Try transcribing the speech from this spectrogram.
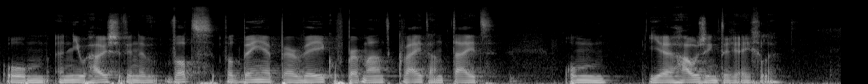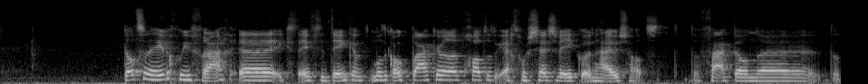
om een nieuw huis te vinden. Wat, wat ben je per week of per maand kwijt aan tijd om je housing te regelen? Dat is een hele goede vraag. Uh, ik zit even te denken, omdat ik ook een paar keer wel heb gehad dat ik echt voor zes weken een huis had. Vaak dan, uh, dat,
